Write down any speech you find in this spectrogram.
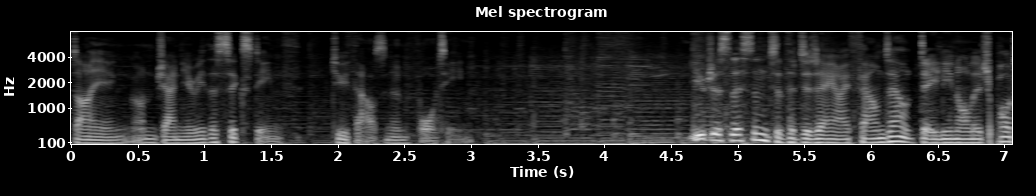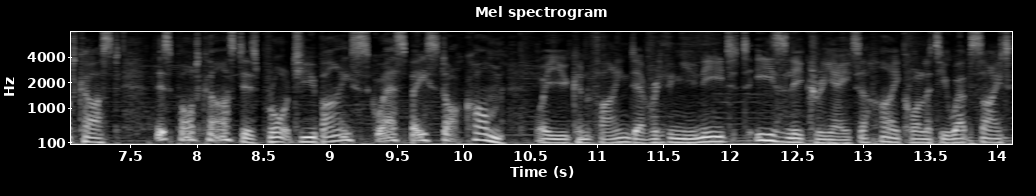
dying on January the 16th, 2014. You just listened to the Today I Found Out Daily Knowledge podcast. This podcast is brought to you by Squarespace.com, where you can find everything you need to easily create a high quality website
